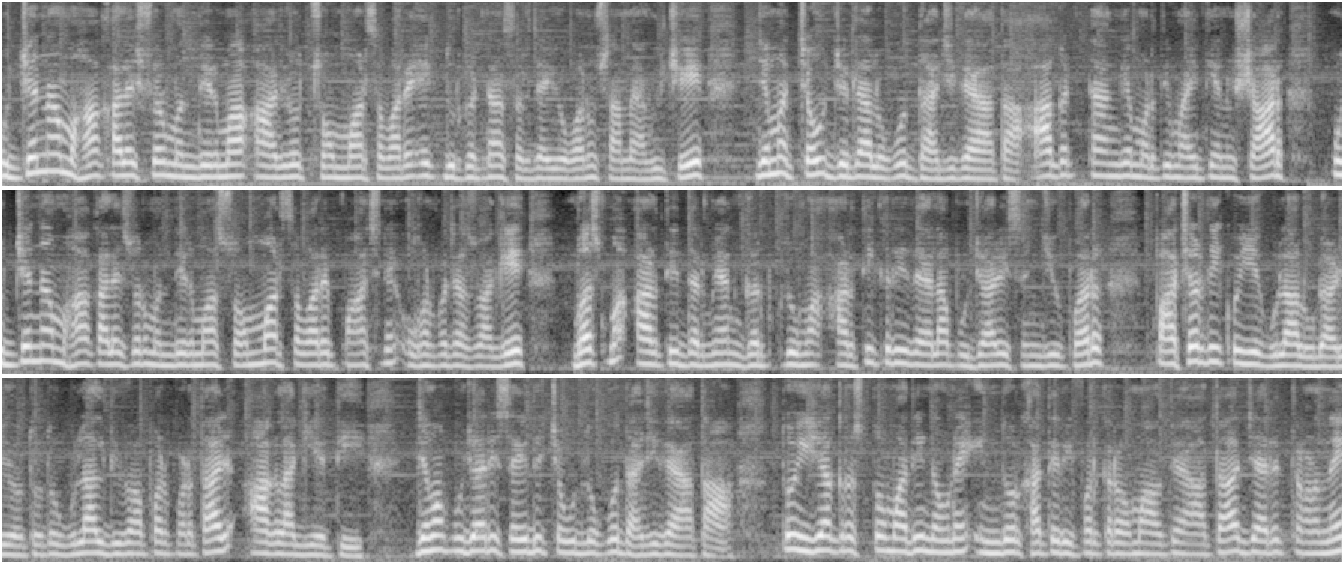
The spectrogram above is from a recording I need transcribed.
ઉજ્જૈનના મહાકાલેશ્વર મંદિરમાં આજરોજ સોમવાર સવારે એક દુર્ઘટના સર્જાઈ હોવાનું સામે આવ્યું છે, જેમાં ચૌદ જેટલા લોકો ધાજી ગયા હતા. આ ઘટના અંગે મળતી માહિતી અનુસાર, ઉજ્જૈનના મહાકાલેશ્વર મંદિરમાં સોમવાર સવારે પાંચને ઓગણપચાસ વાગે ભસ્મ આરતી દરમિયાન ગર્ભગૃહમાં આરતી કરી રહેલા પૂજારી સંજીવ પર પાછળથી કોઈએ ગુલાલ ઉડાડ્યો હતો. તો ગુલાલ દીવા પર પડતા જ આગ લાગી હતી, જેમાં પૂજારી સહિત ચૌદ લોકો ધાજી ગયા હતા. તો ઈજાગ્રસ્તોમાંથી નવને ઇન્દોર ખાતે રિફર કરવામાં આવ્યા હતા, જ્યારે ત્રણને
